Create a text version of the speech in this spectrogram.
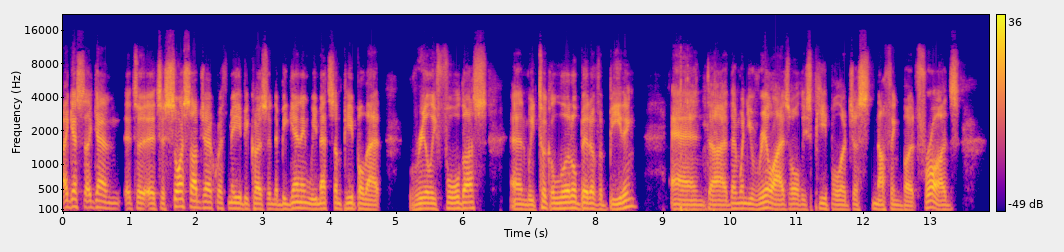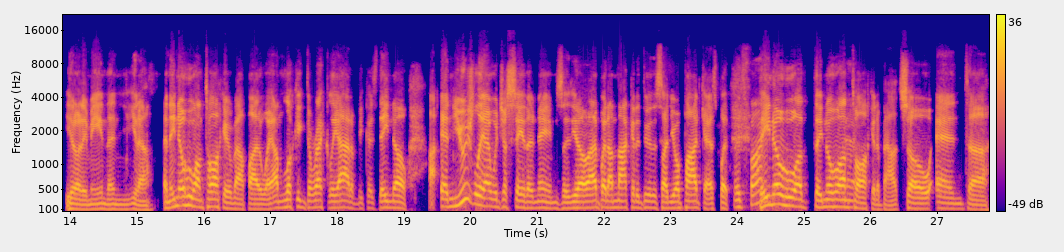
I guess again, it's a it's a sore subject with me because in the beginning we met some people that really fooled us, and we took a little bit of a beating. And uh, then when you realize all these people are just nothing but frauds, you know what I mean? Then you know, and they know who I'm talking about. By the way, I'm looking directly at them because they know. Uh, and usually I would just say their names, you know, but I'm not going to do this on your podcast. But it's fine. They know who I'm, they know who I'm talking about. So and. Uh,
